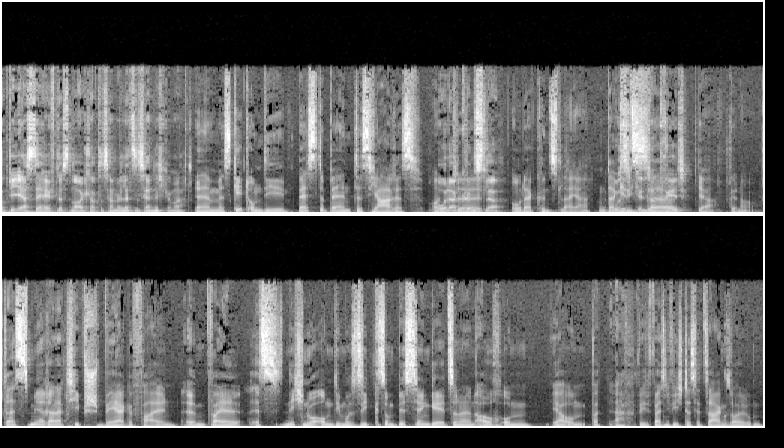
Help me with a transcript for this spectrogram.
Glaube, die erste Hälfte ist neu. Ich glaube, das haben wir letztes Jahr nicht gemacht. Ähm, es geht um die beste Band des Jahres. Und, Oder Künstler. Äh, oder Künstler, ja. Musikinterpret. Äh, ja, genau. Das ist mir relativ schwer gefallen, ähm, weil es nicht nur um die Musik so ein bisschen geht, sondern auch um ja, um, ich weiß nicht, wie ich das jetzt sagen soll, um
